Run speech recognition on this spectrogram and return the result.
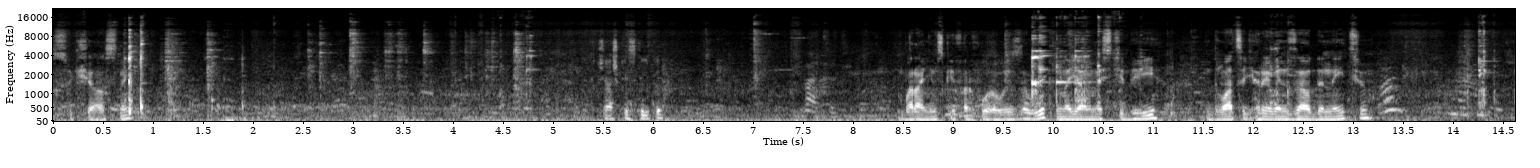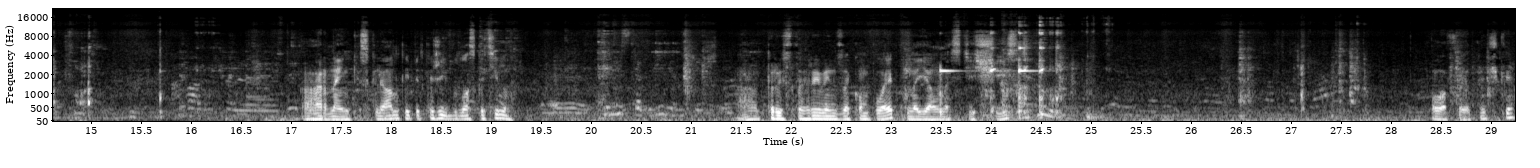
Сучасний. Чашки скільки? 20. Баранівський фарфоровий завод. В наявності дві. 20 гривень за одиницю. Гарненькі склянки. Підкажіть, будь ласка, ціну. 300 гривень за комплект, наявності 6. Лафетнички.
